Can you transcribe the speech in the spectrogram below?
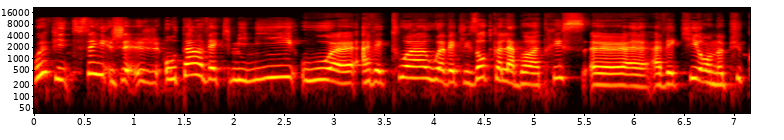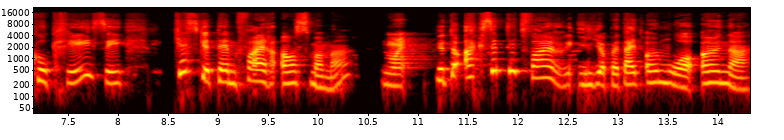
Oui, puis tu sais, autant avec Mimi ou euh, avec toi ou avec les autres collaboratrices euh, avec qui on a pu co-créer, c'est qu'est-ce que tu aimes faire en ce moment? Ouais. Que tu as accepté de faire il y a peut-être un mois, un an,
